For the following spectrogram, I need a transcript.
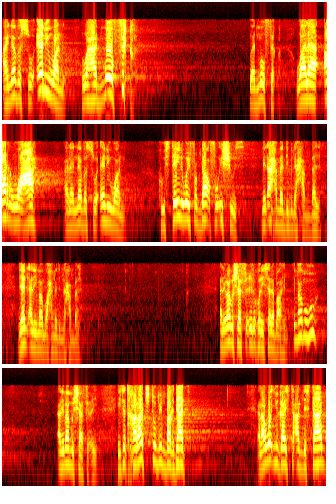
I never saw anyone who had more fiqh who had more fiqh ولا أروع and I never saw anyone who stayed away from doubtful issues من أحمد ibn Hanbal than Imam Ahmad ibn Hanbal الإمام الشافعي look what he said about him إمامه who? الإمام الشافعي he said خرجت من بغداد and I want you guys to understand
